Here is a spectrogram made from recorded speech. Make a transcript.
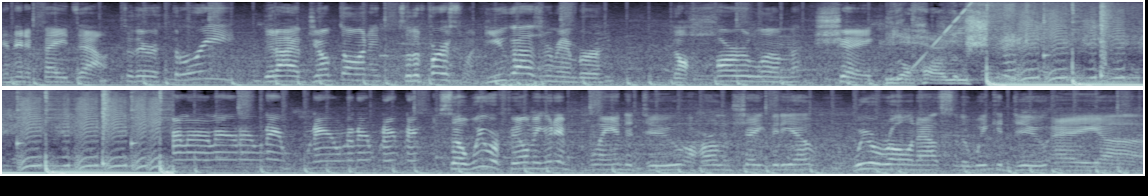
And then it fades out. So there are three that I have jumped on. And so the first one, do you guys remember the Harlem Shake? The Harlem Shake. So we were filming, we didn't plan to do a Harlem Shake video. We were rolling out so that we could do a, uh,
